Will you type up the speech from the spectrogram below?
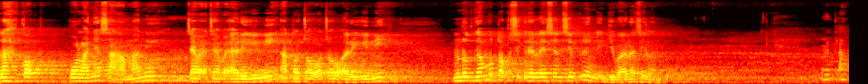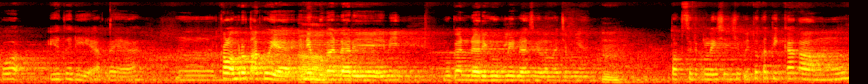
lah kok polanya sama nih cewek-cewek hari ini atau cowok-cowok hari ini? Menurut kamu toxic relationship itu gimana sih lan? Menurut aku ya tadi apa ya? Hmm, kalau menurut aku ya, ini Ah. bukan dari ini bukan dari googling dan segala macamnya. hmm. Toxic relationship itu ketika kamu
